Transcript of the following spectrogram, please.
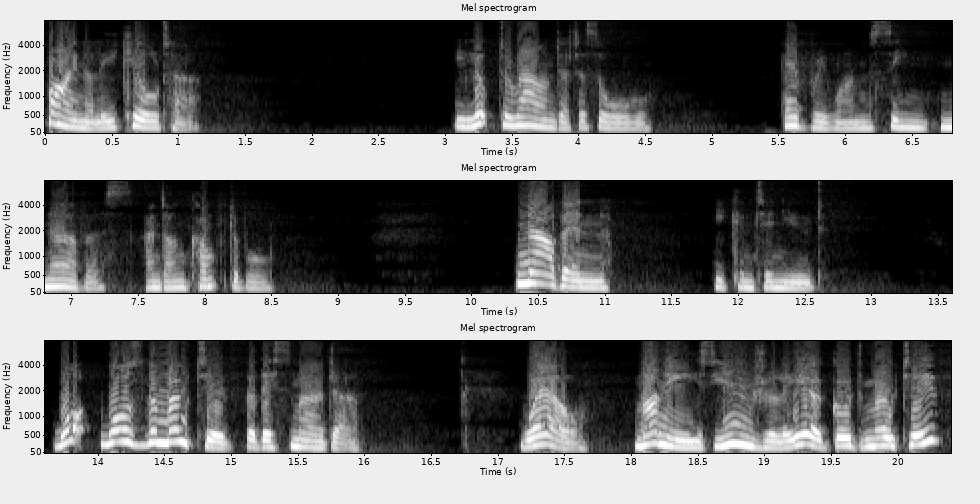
finally killed her. He looked around at us all. Everyone seemed nervous and uncomfortable. Now then, he continued, what was the motive for this murder? Well, money's usually a good motive.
